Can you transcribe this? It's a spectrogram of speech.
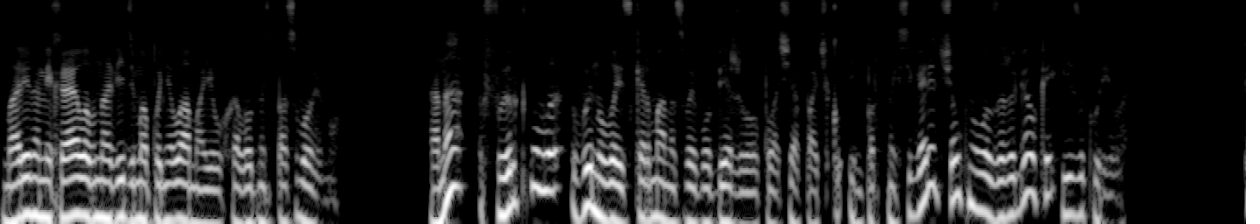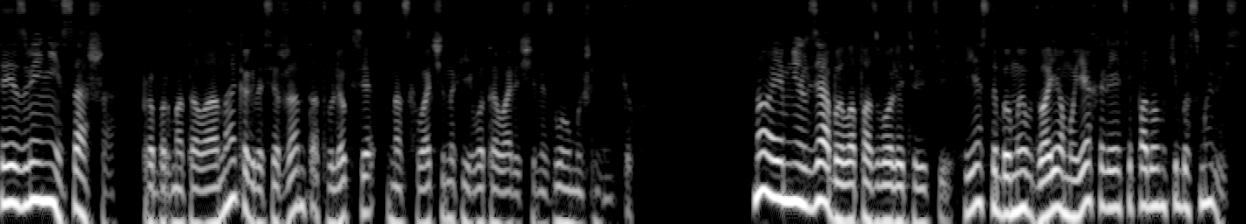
Марина Михайловна, видимо, поняла мою холодность по-своему. Она фыркнула, вынула из кармана своего бежевого плаща пачку импортных сигарет, щелкнула зажигалкой и закурила. «Ты извини, Саша», — пробормотала она, когда сержант отвлекся на схваченных его товарищами злоумышленников. Но им нельзя было позволить уйти. Если бы мы вдвоем уехали, эти подонки бы смылись.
